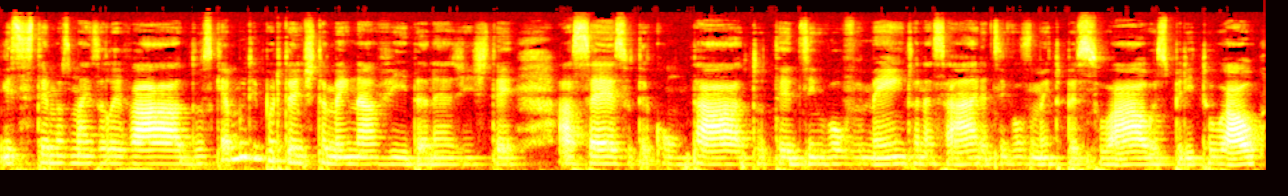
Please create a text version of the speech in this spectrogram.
esses temas mais elevados, que é muito importante também na vida, né? A gente ter acesso, ter contato, ter desenvolvimento nessa área, desenvolvimento pessoal, espiritual.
